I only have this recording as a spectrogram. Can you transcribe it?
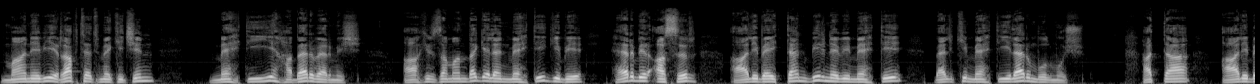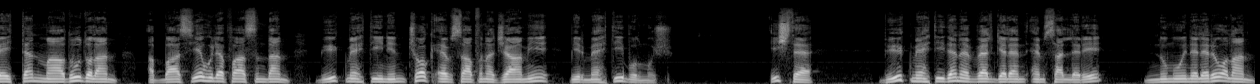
manevi rapt etmek için Mehdi'yi haber vermiş. Ahir zamanda gelen Mehdi gibi her bir asır Ali Beyt'ten bir nevi Mehdi, belki Mehdiler bulmuş. Hatta Ali Beyt'ten mağdud olan Abbasiye hulefasından Büyük Mehdi'nin çok evsafına cami bir Mehdi bulmuş. İşte Büyük Mehdi'den evvel gelen emsalleri, numuneleri olan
